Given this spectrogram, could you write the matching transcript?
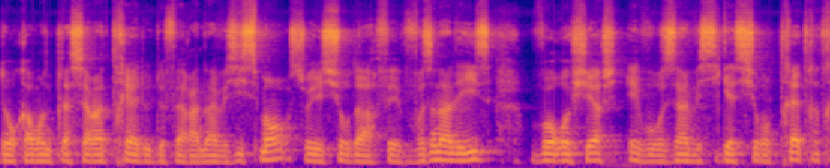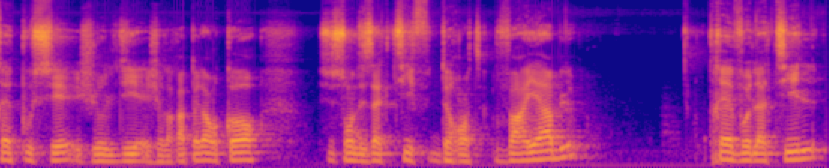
Donc avant de placer un trade ou de faire un investissement, soyez sûr d'avoir fait vos analyses, vos recherches et vos investigations très très très poussées. Je le dis et je le rappelle encore, ce sont des actifs de rente variable très volatile.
